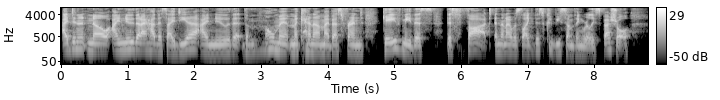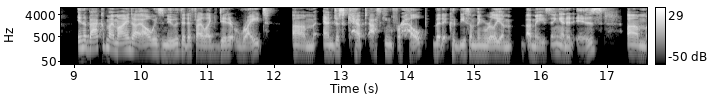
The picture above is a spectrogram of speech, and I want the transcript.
I didn't know. I knew that I had this idea. I knew that the moment McKenna, my best friend, gave me this this thought, and then I was like, this could be something really special. In the back of my mind, I always knew that if I like did it right, um, and just kept asking for help that it could be something really am- amazing and it is um,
